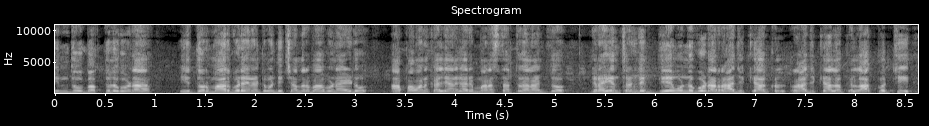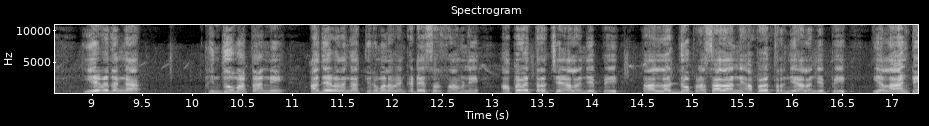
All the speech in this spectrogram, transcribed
హిందూ భక్తులు కూడా ఈ దుర్మార్గుడైనటువంటి చంద్రబాబు నాయుడు ఆ పవన్ కళ్యాణ్ గారి మనస్తత్వం ఎలాంటిదో గ్రహించండి. దేవుణ్ణి కూడా రాజకీయ రాజకీయాల్లోకి లాక్కొచ్చి ఏ విధంగా హిందూ మతాన్ని అదేవిధంగా తిరుమల వెంకటేశ్వర స్వామిని అపవిత్ర చేయాలని చెప్పి ఆ లడ్డూ ప్రసాదాన్ని అపవిత్రం చేయాలని చెప్పి ఎలాంటి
